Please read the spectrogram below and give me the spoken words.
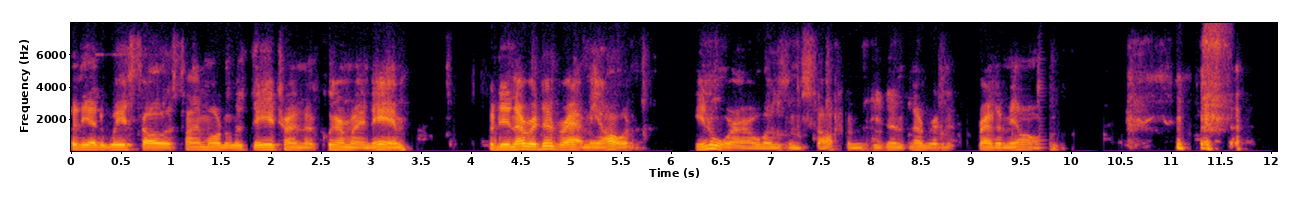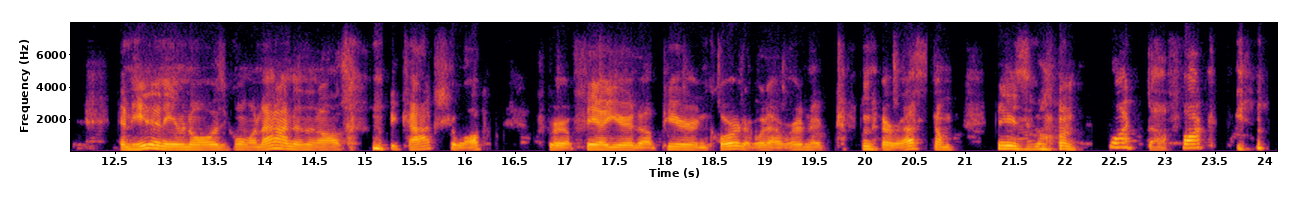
but he had to waste all his time out of his day trying to clear my name. But he never did rat me out. He knew where I was and stuff, and he didn't never rat me out. and he didn't even know what was going on. And then all of a sudden the cops show up for a failure to appear in court or whatever, and they're trying to arrest him. And he's going, What the fuck?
